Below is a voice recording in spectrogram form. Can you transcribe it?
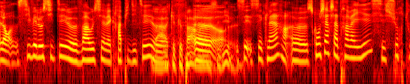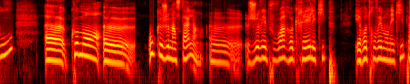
Alors, si vélocité euh, va aussi avec rapidité, Bah, euh, Quelque part, euh, euh, c'est clair. Ce qu'on cherche à travailler, c'est surtout comment, où que je m'installe, je vais pouvoir recréer l'équipe et retrouver mon équipe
